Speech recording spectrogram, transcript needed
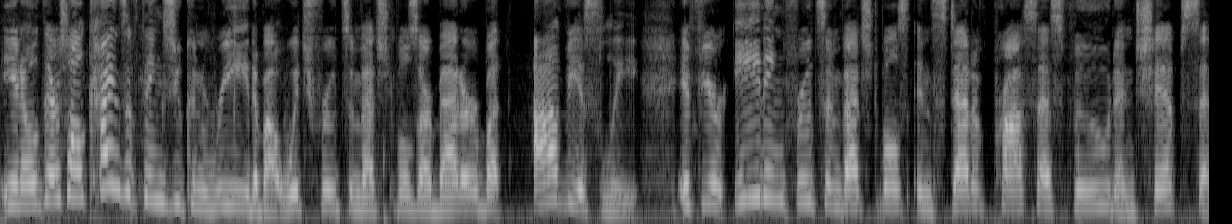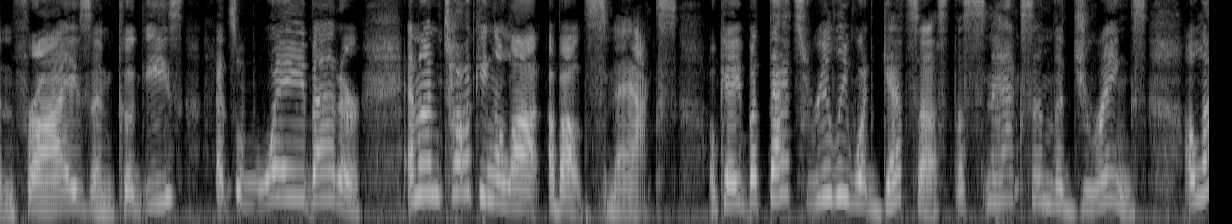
You know, there's all kinds of things you can read about which fruits and vegetables are better, but obviously, if you're eating fruits and vegetables instead of processed food and chips and fries and cookies, that's way better. And I'm talking a lot about snacks, okay? But that's really what gets us the snacks and the drinks. A lot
